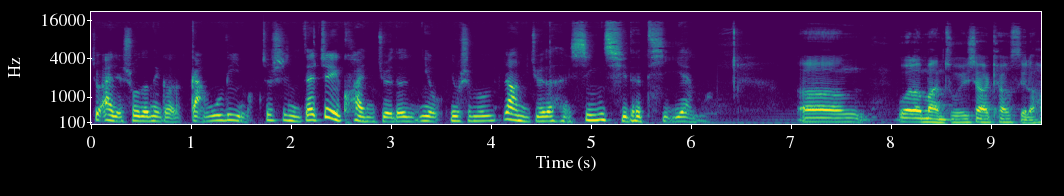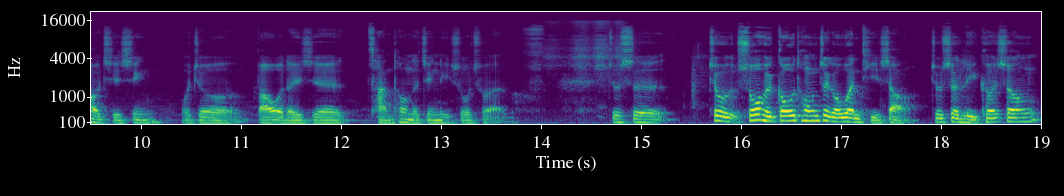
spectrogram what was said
就艾姐说的那个感悟力嘛，就是你在这一块，你觉得你有有什么让你觉得很新奇的体验吗？嗯，为了满足一下 Kelsey 的好奇心，我就把我的一些惨痛的经历说出来吧。就是，就说回沟通这个问题上，就是理科生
